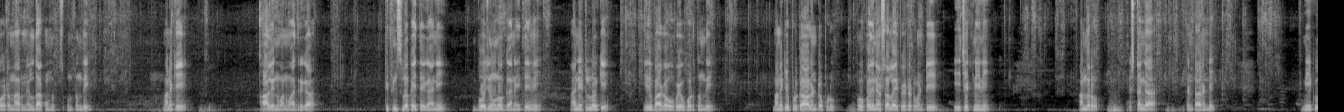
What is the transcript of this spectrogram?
ఒకటిన్నర నెల దాకా ఉంటుంది. మనకి ఆల్ ఇన్ వన్ మాదిరిగా టిఫిన్స్లోకి అయితే కానీ భోజనంలోకి కానీ అయితేమి అన్నిటిలోకి ఇది బాగా ఉపయోగపడుతుంది. మనకి ఎప్పుడు కావాలంటే అప్పుడు ఓ పది నిమిషాల్లో అయిపోయేటటువంటి ఈ చట్నీని అందరూ ఇష్టంగా తింటారండి. మీకు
